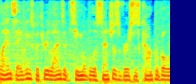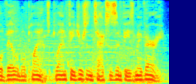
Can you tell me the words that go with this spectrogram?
Plan savings with three lines of T Mobile Essentials versus comparable available plans. Plan features and taxes and fees may vary.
